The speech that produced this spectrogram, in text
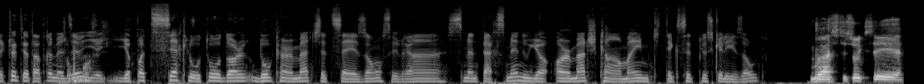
Fait que là, tu es en train de me dire, il n'y a, pas de cercle autour d'aucun match cette saison. C'est vraiment semaine par semaine où il y a un match quand même qui t'excite plus que les autres? Ouais, c'est sûr que c'est.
